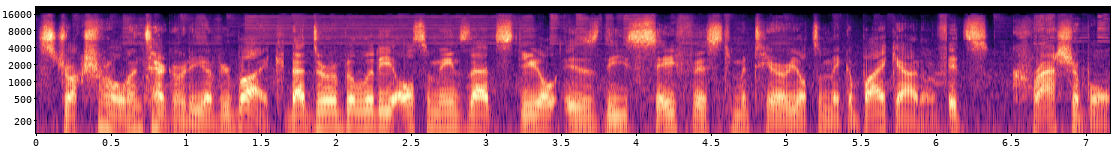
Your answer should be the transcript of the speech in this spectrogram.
structural integrity of your bike. That durability also means that steel is the safest material to make a bike out of. It's crashable.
